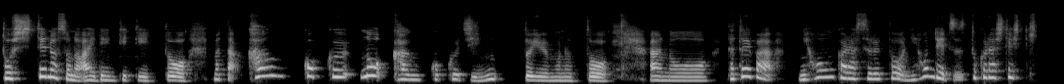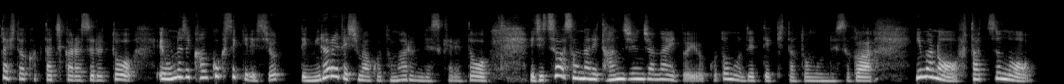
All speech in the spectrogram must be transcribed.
としてのそのアイデンティティと、また韓国の韓国人というものと、あの、例えば日本からすると、日本でずっと暮らしてきた人たちからすると、え、同じ韓国籍ですよって見られてしまうこともあるんですけれど、実はそんなに単純じゃないということも出てきたと思うんですが、今の2つの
